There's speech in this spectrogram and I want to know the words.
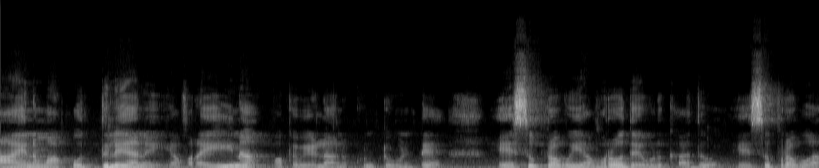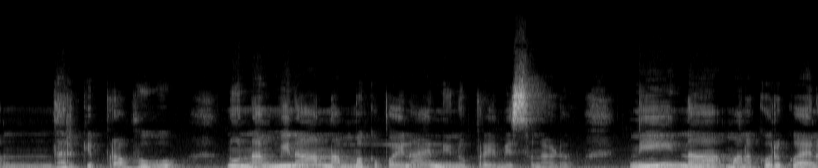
ఆయన మాకు వద్దులే అని ఎవరైనా ఒకవేళ అనుకుంటూ ఉంటే యేసు ప్రభు ఎవరో దేవుడు కాదు యేసు ప్రభు అందరికీ ప్రభువు. నువ్వు నమ్మినా నమ్మకపోయినా ఆయన నిన్ను ప్రేమిస్తున్నాడు. నీ నా మన కొరకు ఆయన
